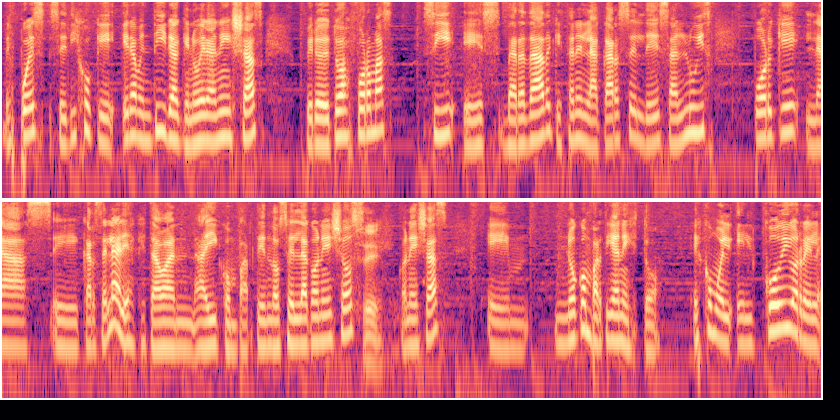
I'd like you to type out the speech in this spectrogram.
Después se dijo que era mentira, que no eran ellas, pero de todas formas sí es verdad que están en la cárcel de San Luis porque las eh, carcelarias que estaban ahí compartiendo celda con ellos Sí. con ellas, eh, no compartían esto. Es como el, el código de,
